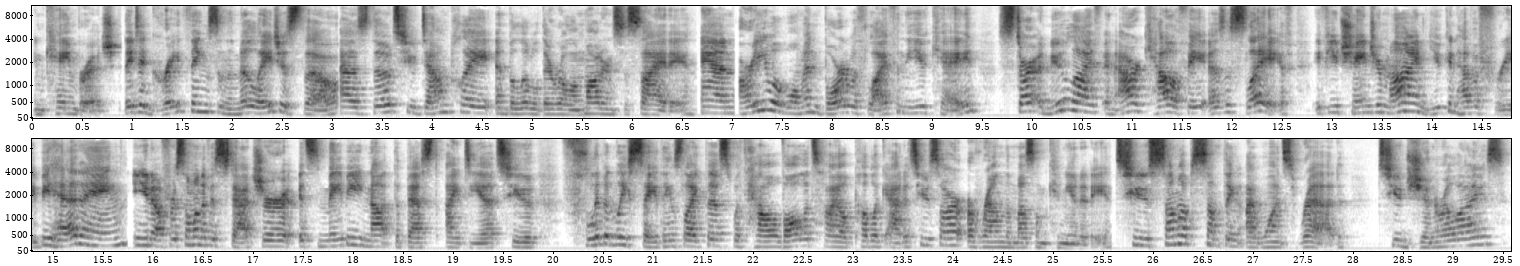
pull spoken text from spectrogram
and Cambridge. They did great things in the Middle Ages though, as though to downplay and belittle their role in modern society. And are you a woman bored with life in the UK? Start a new life in our caliphate as a slave. If you change your mind, you can have a free beheading. You know, for someone of his stature, it's maybe not the best idea to flippantly say things like this with how volatile public attitudes are around the Muslim community. To sum up something I once read, to generalize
